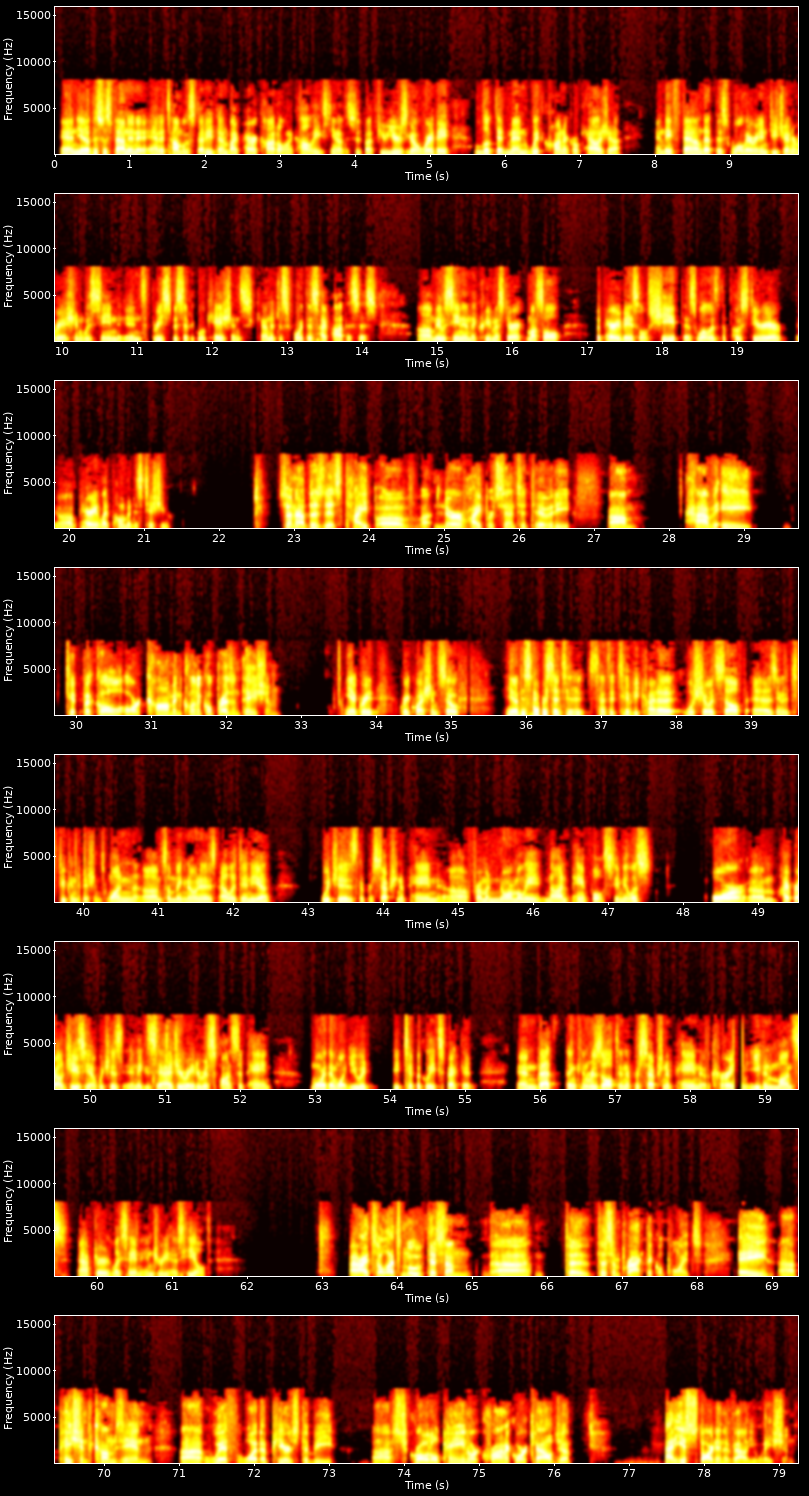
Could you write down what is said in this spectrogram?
And, you know, this was found in an anatomical study done by Parekattil and colleagues, you know, this was a few years ago, where they looked at men with chronic orchialgia and they found that this Wallerian degeneration was seen in three specific locations, kind of to support this hypothesis. Um, it was seen in the cremasteric muscle, the perivasal sheath, as well as the posterior uh, perilipomatous tissue. So now, does this type of uh, nerve hypersensitivity um, have a typical or common clinical presentation? Yeah, great, great question. So you know, this hypersensitivity kind of will show itself as, you know, two conditions. One, um, something known as allodynia, which is the perception of pain uh, from a normally non-painful stimulus, or um, hyperalgesia, which is an exaggerated response to pain, more than what you would be typically expected. And that then can result in a perception of pain occurring even months after, like, say, an injury has healed. All right, so let's move to some uh, to to some practical points. A uh, patient comes in uh, with what appears to be uh, scrotal pain or chronic orchialgia. How do you start an evaluation?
